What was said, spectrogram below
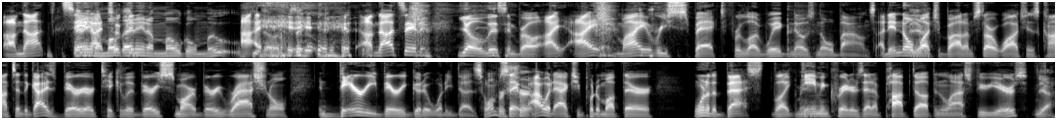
I'm not saying I a mo- took that an- ain't a mogul move. you know what I'm? I, am not saying, yo, listen, bro. I, I, my respect for Ludwig knows no bounds. I didn't know Yeah. much about him. Started watching his content. The guy is very articulate, very smart, very rational, and very, very good at what he does. So I'm For saying sure. I would actually put him up there, one of the best like I mean- gaming creators that have popped up in the last few years. Yeah.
